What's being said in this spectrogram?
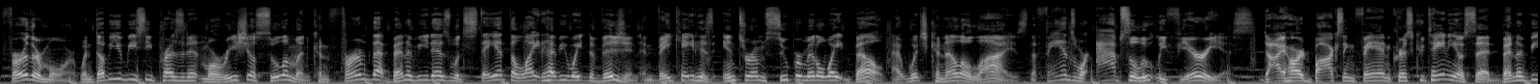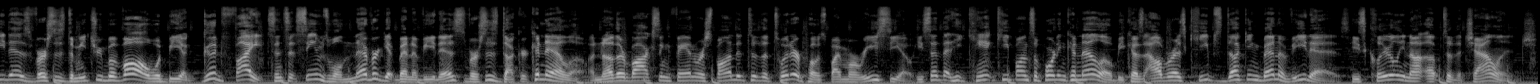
Furthermore, when WBC president Mauricio Sulaimán confirmed that Benavidez would stay at the light heavyweight division and vacate his interim super middleweight belt at which Canelo lies, the fans were absolutely furious. Die-hard boxing fan Chris Coutinho said Benavidez versus Dimitri Bivol would be a good fight since it seems we'll never get Benavidez versus Ducker Canelo. Another boxing fan responded to the Twitter post by Mauricio. He said that he can't keep on supporting Canelo because Alvarez keeps ducking Benavidez. He's clearly not up to the challenge.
